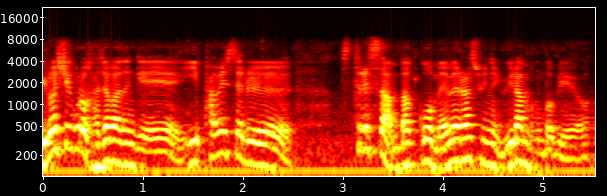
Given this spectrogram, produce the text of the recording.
이런 식으로 가져가는 게 이 파위세를 스트레스 안 받고 매매를 할 수 있는 유일한 방법이에요.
